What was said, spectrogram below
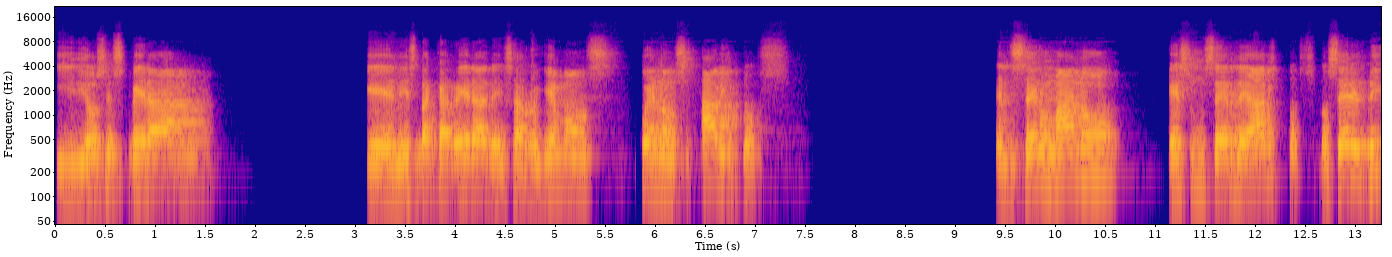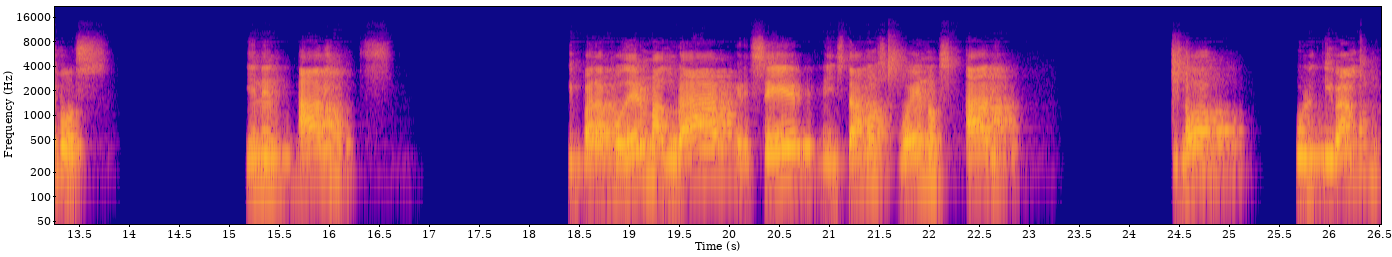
Y Dios espera que en esta carrera desarrollemos buenos hábitos. El ser humano es un ser de hábitos. Los seres vivos tienen hábitos. Y para poder madurar, crecer, necesitamos buenos hábitos. Si no cultivamos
